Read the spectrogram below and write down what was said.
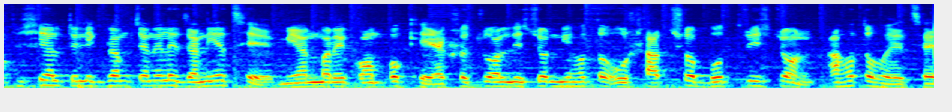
অফিসিয়াল টেলিগ্রাম চ্যানেলে জানিয়েছে, মিয়ানমারে কমপক্ষে একশো চুয়াল্লিশ জন নিহত ও সাতশো বত্রিশ জন আহত হয়েছে।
